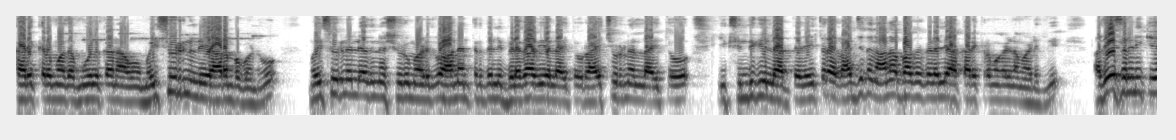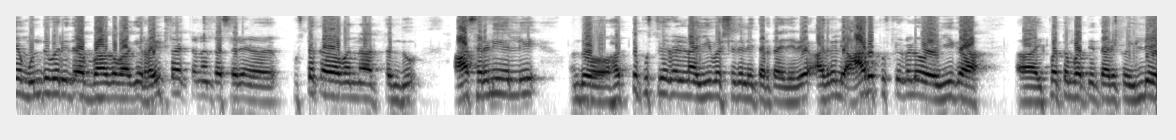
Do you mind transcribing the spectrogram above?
ಕಾರ್ಯಕ್ರಮದ ಮೂಲಕ ನಾವು ಮೈಸೂರಿನಲ್ಲಿ ಆರಂಭಗೊಂಡವು. ಮೈಸೂರಿನಲ್ಲಿ ಅದನ್ನ ಶುರು ಮಾಡಿದ್ವು. ಆ ನಂತರದಲ್ಲಿ ಬೆಳಗಾವಿಯಲ್ಲಾಯ್ತು, ರಾಯಚೂರಿನಲ್ಲಾಯ್ತು, ಈಗ ಸಿಂದಗಿಯಲ್ಲಿ ಆಗ್ತಾ ಇದೆ. ಈ ತರ ರಾಜ್ಯದ ನಾನಾ ಭಾಗಗಳಲ್ಲಿ ಆ ಕಾರ್ಯಕ್ರಮಗಳನ್ನ ಮಾಡಿದ್ವಿ. ಅದೇ ಸರಣಿಕೆಯ ಮುಂದುವರಿದ ಭಾಗವಾಗಿ ರೈಟ್ ಫ್ಯಾಕ್ಟ್ ಅನ್ನಂತ ಸರ, ಪುಸ್ತಕವನ್ನ ತಂದು, ಆ ಸರಣಿಯಲ್ಲಿ ಒಂದು ಹತ್ತು ಪುಸ್ತಕಗಳನ್ನ ಈ ವರ್ಷದಲ್ಲಿ ತರ್ತಾ ಇದ್ದೇವೆ. ಅದರಲ್ಲಿ ಆರು ಪುಸ್ತಕಗಳು ಈಗ ಇಪ್ಪತ್ತೊಂಬತ್ತನೇ ತಾರೀಕು ಇಲ್ಲೇ,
